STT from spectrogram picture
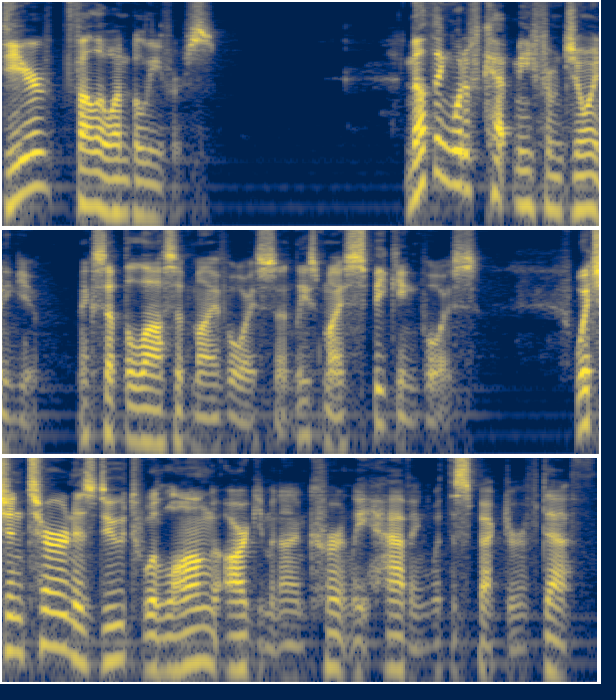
Dear fellow unbelievers, Nothing would have kept me from joining you, except the loss of my voice, at least my speaking voice, which in turn is due to a long argument I am currently having with the specter of death.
